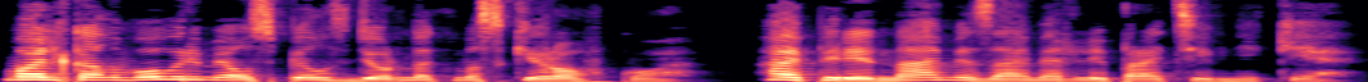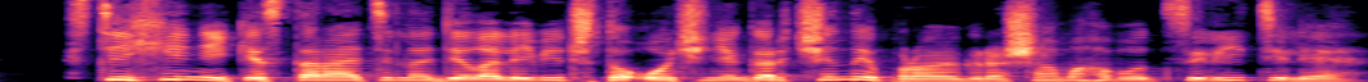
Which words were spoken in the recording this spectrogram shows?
Валькан вовремя успел сдернуть маскировку, а перед нами замерли противники. Стихийники старательно делали вид, что очень огорчены проигрышем, а вот целители...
